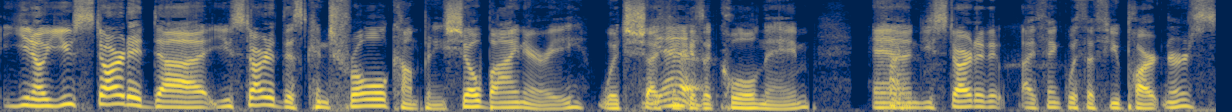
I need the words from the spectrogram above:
you know, you started uh you started this control company, Show Binary, which I think is a cool name. And you started it I think with a few partners.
